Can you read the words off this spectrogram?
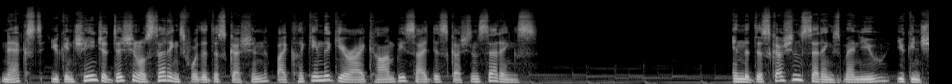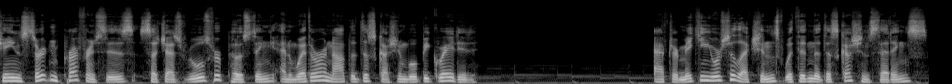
Next, you can change additional settings for the discussion by clicking the gear icon beside Discussion Settings. In the Discussion Settings menu, you can change certain preferences such as rules for posting and whether or not the discussion will be graded. After making your selections within the discussion settings,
